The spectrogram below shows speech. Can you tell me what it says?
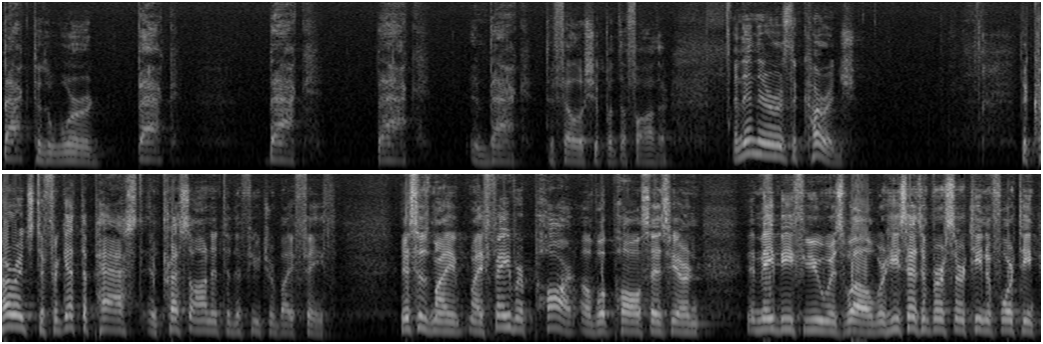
back to the Word, back, back, back, and back to fellowship with the Father. And then there is the courage the courage to forget the past and press on into the future by faith. This is my, my favorite part of what Paul says here. It may be for you as well, where he says in verse 13 and 14,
